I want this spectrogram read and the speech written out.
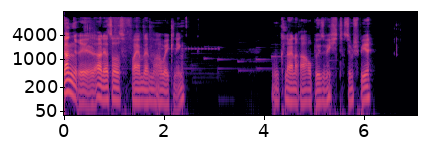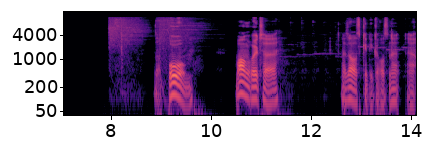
Gangrel. Ah, der ist aus Fire Emblem Awakening. Ein kleinerer Bösewicht aus dem Spiel. So, boom. Morgenröte. Also aus Kind aus, ne? Ja.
